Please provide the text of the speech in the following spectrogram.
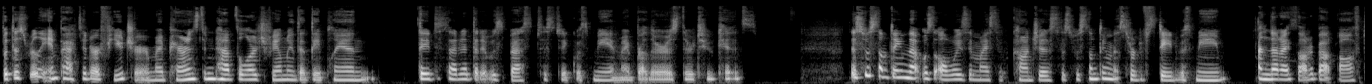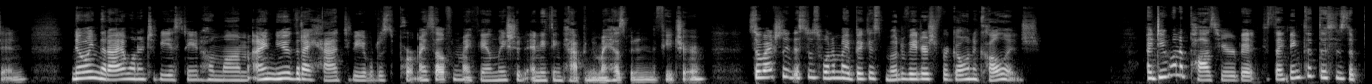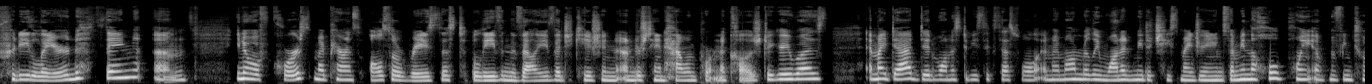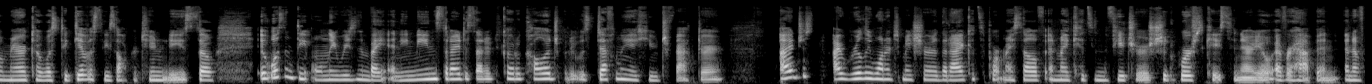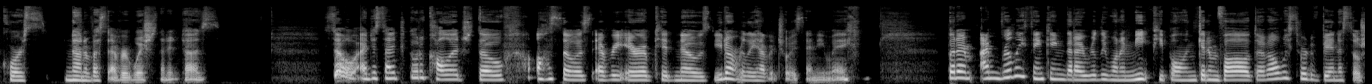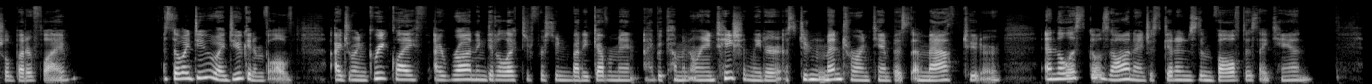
But this really impacted our future. My parents didn't have the large family that they planned. They decided that it was best to stick with me and my brother as their two kids. This was something that was always in my subconscious. This was something that sort of stayed with me and that I thought about often. Knowing that I wanted to be a stay at home mom, I knew that I had to be able to support myself and my family should anything happen to my husband in the future. So actually, this was one of my biggest motivators for going to college. I do want to pause here a bit because I think that this is a pretty layered thing. Um, you know, of course, my parents also raised us to believe in the value of education and understand how important a college degree was. And my dad did want us to be successful, and my mom really wanted me to chase my dreams. I mean, the whole point of moving to America was to give us these opportunities. So it wasn't the only reason by any means that I decided to go to college, but it was definitely a huge factor. I just, I really wanted to make sure that I could support myself and my kids in the future should worst case scenario ever happen. And of course, none of us ever wish that it does. So I decided to go to college, though also as every Arab kid knows, you don't really have a choice anyway. But I'm, I'm really thinking that I really want to meet people and get involved. I've always sort of been a social butterfly. So I do, I do get involved. I join Greek life, I run and get elected for student body government, I become an orientation leader, a student mentor on campus, a math tutor, and the list goes on. I just get as involved as I can.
